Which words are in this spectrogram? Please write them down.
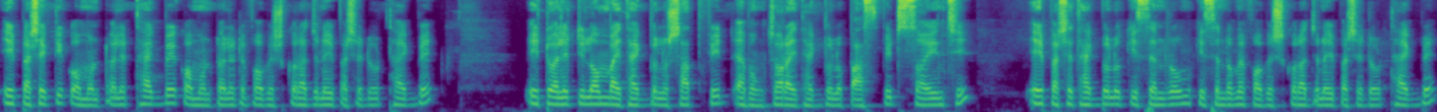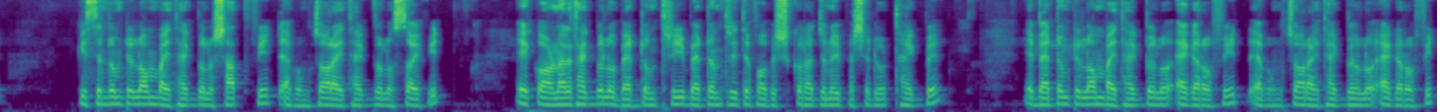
এই পাশে একটি কমন টয়লেট থাকবে। কমন টয়লেটে প্রবেশ করার জন্য এই পাশে ডোর থাকবে। এই টয়লেটটি লম্বাই থাকবে হলো সাত ফিট এবং চড়াই থাকবে হলো পাঁচ ফিট ছয় ইঞ্চি এই পাশে থাকবে হলো কিচেন রুম। কিচেন রুমে প্রবেশ করার জন্য এই পাশে ডোর থাকবে। কিচেন রুমটি লম্বাই থাকবে হলো সাত ফিট এবং চড়াই থাকবে হলো ছয় ফিট। এই কর্নারে থাকবে হলো বেডরুম থ্রি। বেডরুম থ্রিতে প্রবেশ করার জন্য এই পাশে ডোর থাকবে। এই বেডরুমটি লম্বাই থাকবে হলো এগারো ফিট এবং চড়াই থাকবে হলো এগারো ফিট।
